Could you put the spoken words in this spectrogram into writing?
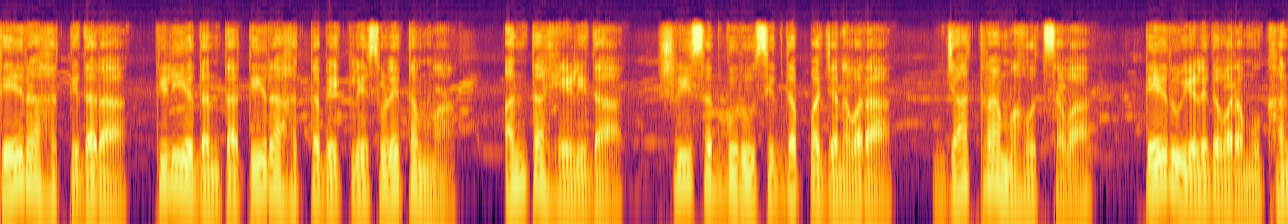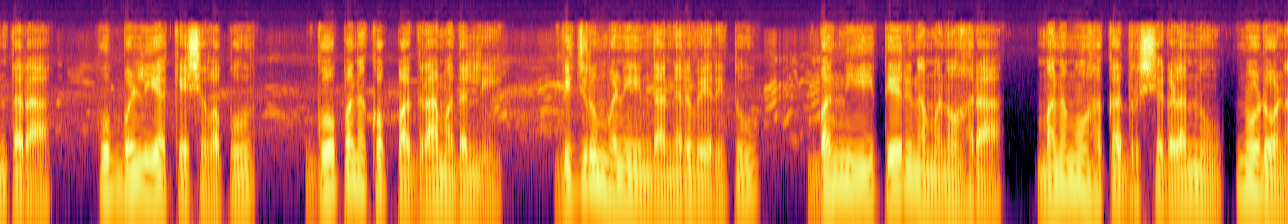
ತೇರ ಹತ್ತಿದರ ತಿಳಿಯದಂತ ತೀರ ಹತ್ತಬೇಕ್ಲೆ ಸುಳೆತಮ್ಮ ಅಂತ ಹೇಳಿದ ಶ್ರೀ ಸದ್ಗುರು ಸಿದ್ದಪ್ಪ ಜನವರ ಜಾತ್ರಾ ಮಹೋತ್ಸವ ತೇರು ಎಳೆದವರ ಮುಖಾಂತರ ಹುಬ್ಬಳ್ಳಿಯ ಕೇಶವಪುರ್, ಗೋಪನಕೊಪ್ಪ ಗ್ರಾಮದಲ್ಲಿ ವಿಜೃಂಭಣೆಯಿಂದ ನೆರವೇರಿತು. ಬನ್ನಿ ಈ ತೇರಿನ ಮನೋಹರ, ಮನಮೋಹಕ ದೃಶ್ಯಗಳನ್ನು ನೋಡೋಣ.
